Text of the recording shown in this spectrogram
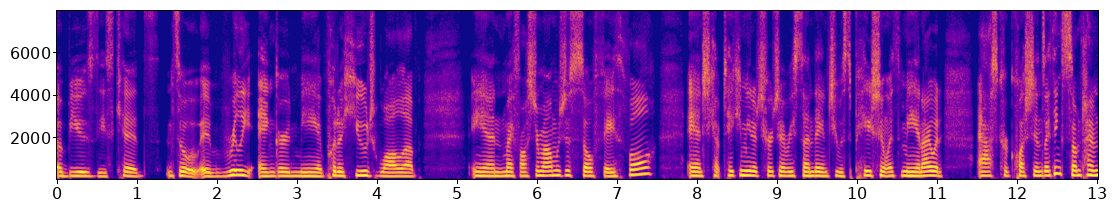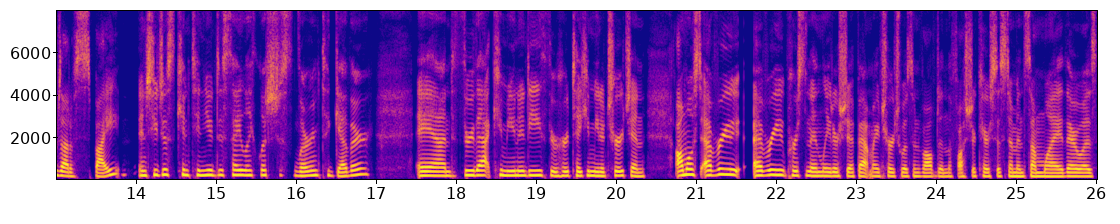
abuse these kids. And so it really angered me. I put a huge wall up And my foster mom was just so faithful. And she kept taking me to church every Sunday and she was patient with me. And I would ask her questions, I think sometimes out of spite. And she just continued to say, like, let's just learn together. And through that community, through her taking me to church, and almost every every person in leadership at my church was involved in the foster care system in some way. There was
